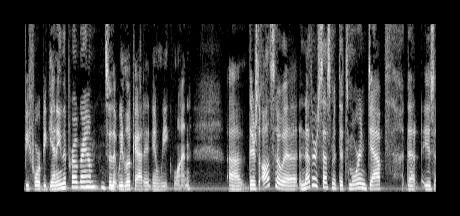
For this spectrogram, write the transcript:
before beginning the program, mm-hmm. so that we look at it in week one. Uh, there's also a, another assessment that's more in depth that is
